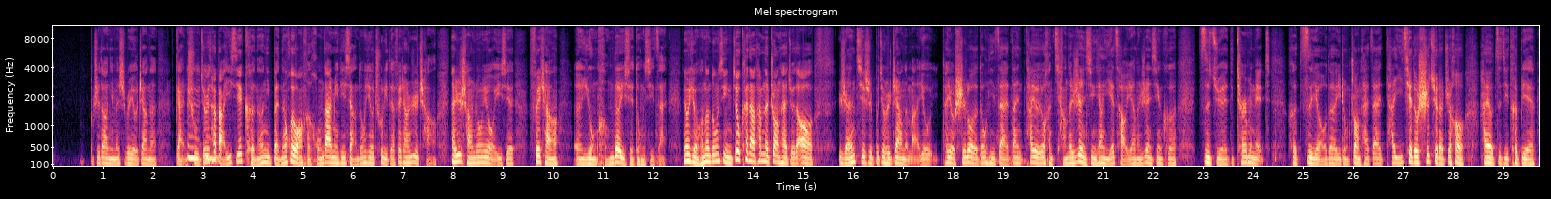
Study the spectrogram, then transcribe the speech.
不知道你们是不是有这样的感触，就是他把一些可能你本能会往很宏大命题想的东西，又处理的非常日常。那日常中又有一些非常呃永恒的一些东西在，那种永恒的东西，你就看到他们的状态，觉得哦。人其实不就是这样的嘛？有他有失落的东西在，但他又有很强的韧性，像野草一样的韧性和自觉 （determinate） 和自由的一种状态，在他一切都失去了之后，还有自己特别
